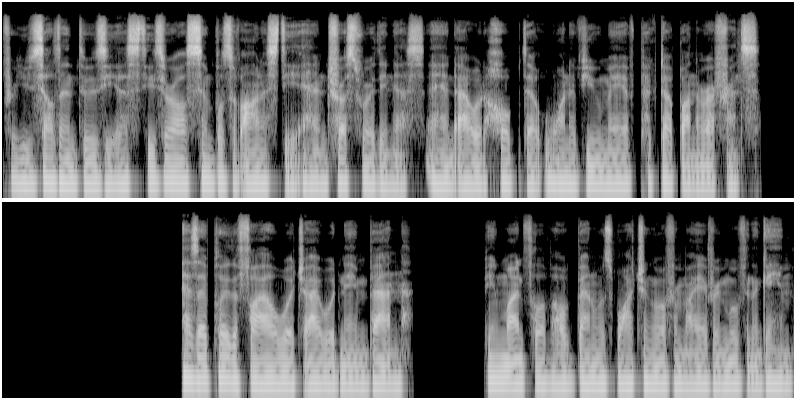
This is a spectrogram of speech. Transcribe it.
For you Zelda enthusiasts, these are all symbols of honesty and trustworthiness, and I would hope that one of you may have picked up on the reference. As I play the file which I would name Ben, being mindful of how Ben was watching over my every move in the game,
